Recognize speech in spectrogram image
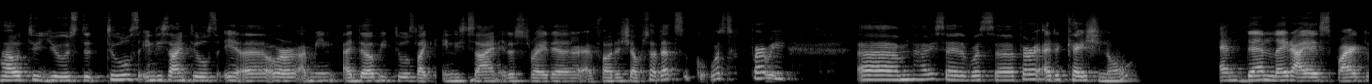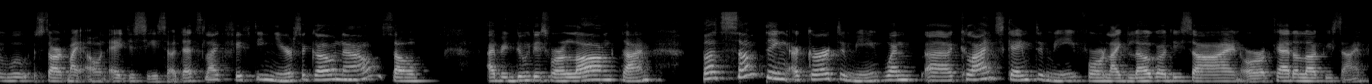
how to use the tools InDesign tools uh, or i mean adobe tools like InDesign illustrator and photoshop so that's was very um, how you say it was uh, very educational. And then later I aspired to start my own agency. So that's like 15 years ago now. So I've been doing this for a long time. But something occurred to me when uh, clients came to me for like logo design or catalog design.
